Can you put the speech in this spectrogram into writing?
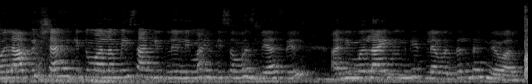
मला अपेक्षा आहे की तुम्हाला मी सांगितलेली माहिती समजली असेल आणि मला ऐकून घेतल्याबद्दल धन्यवाद.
